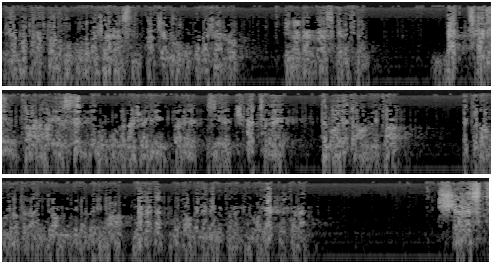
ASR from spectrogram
میگن ما طرفدار حقوق بشر هستیم پرچم حقوق بشر رو اینا در دست گرفتن بدترین کارهای ضد حقوق بشری داره زیر چتر حمایت آمریکا اتفاقیات رو انجام می‌گیره به اینها نه فقط مقابله نمی‌کنن حمایت می‌کنن شصت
